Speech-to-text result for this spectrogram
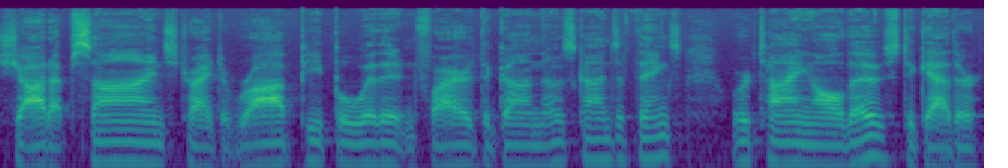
shot up signs, tried to rob people with it and fired the gun, those kinds of things. We're tying all those together.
